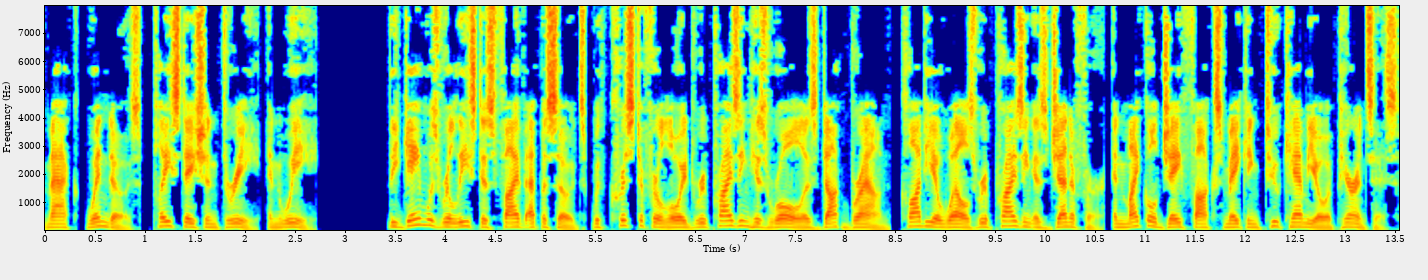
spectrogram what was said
Mac, Windows, PlayStation 3, and Wii. The game was released as five episodes, with Christopher Lloyd reprising his role as Doc Brown, Claudia Wells reprising as Jennifer, and Michael J. Fox making two cameo appearances.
